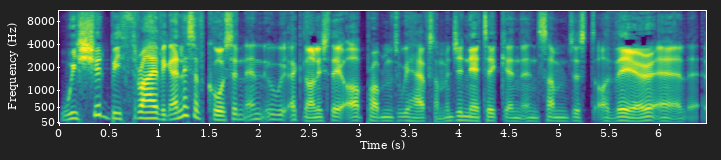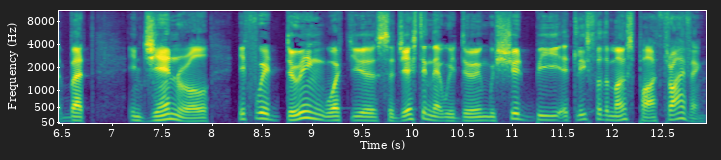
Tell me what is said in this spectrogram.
We should be thriving, unless, of course, and, and we acknowledge there are problems we have. Some are genetic and, and some just are there. Uh, but in general, if we're doing what you're suggesting that we're doing, we should be, at least for the most part, thriving.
